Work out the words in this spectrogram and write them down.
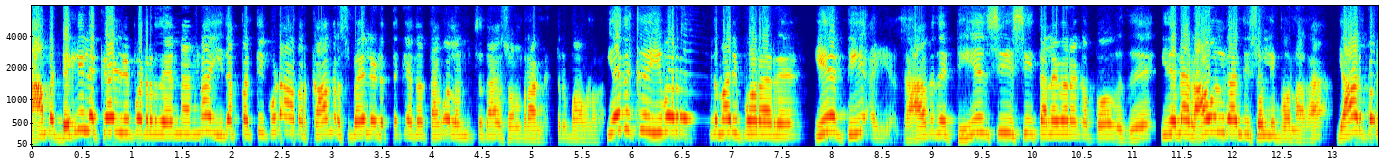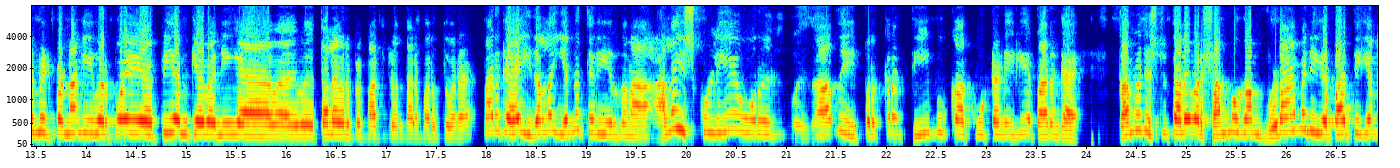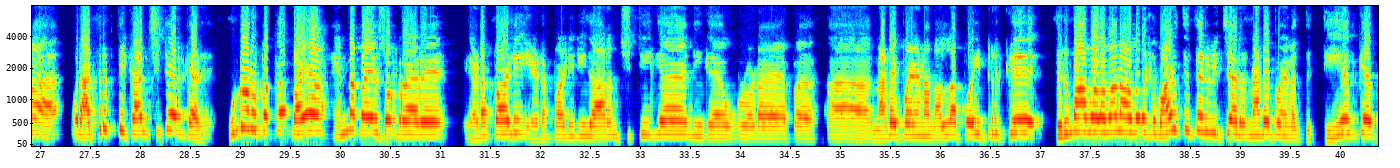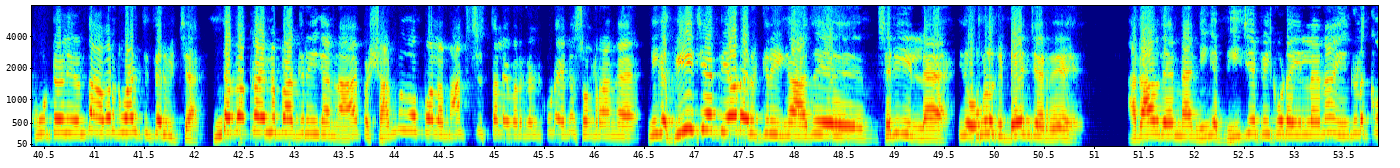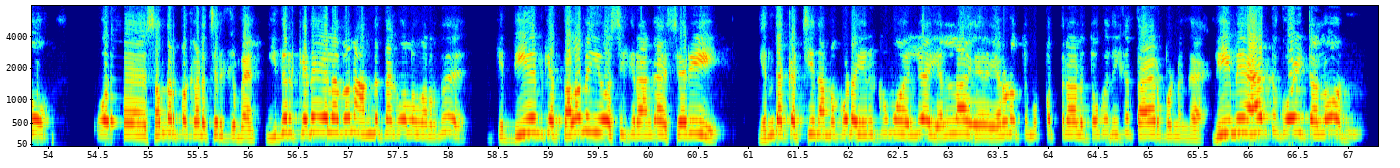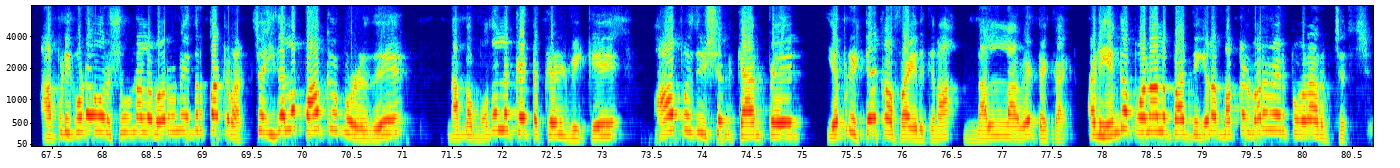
நாம டெல்லியில கேள்விப்படுறது என்னன்னா இதை பத்தி கூட அவர் காங்கிரஸ் மேல் ஏதோ தகவல் அனுப்பிச்சதாக சொல்றாங்க திருமாவளவன். எதுக்கு இவர் இந்த மாதிரி போறாரு? ஏன் டி அதாவது டிஎன்சிசி தலைவர் அங்க போகுது. இது என்ன ராகுல் காந்தி சொல்லி போனாரா? யார் பெர்மிட் பண்ணாங்க? இவர் போய் பிஎம்கேவை நீங்க தலைவரை போய் பார்த்துட்டு வந்தாரு மருத்துவரை? பாருங்க இதெல்லாம் என்ன தெரியுதுன்னா அலைஸ்குள்ளேயே ஒரு அதாவது இப்ப இருக்கிற திமுக கூட்டணியிலேயே பாருங்க கம்யூனிஸ்ட் தலைவர் சண்முகம் விடாம நீங்க பாத்தீங்கன்னா ஒரு அதிருப்தி காமிச்சிட்டே இருக்காரு. இன்னொரு பக்கம் பயம் என்ன பயம் சொல்றாரு? எடப்பாடி எடப்பாடி நீங்க ஆரம்பிச்சிட்டீங்க. நீங்க உங்களோட ஆஹ், நடைப்பயணம் நல்லா போயிட்டு இருக்கு திருமாவளவன் அவருக்கு வாழ்த்து தெரிவிச்சாரு நடைப்பயணத்துக்கு. டிஎம்கே கூட்டணி இருந்து அவருக்கு வாழ்த்து தெரிவிச்சார். இந்த பக்கம் என்ன பாக்குறீங்கன்னா இப்ப சண்முகம் போல மார்க்சிஸ்ட் தலைவர்கள் கூட என்ன சொல்றாங்க? நீங்க பிஜேபியோட இருக்கிறீங்க அது சரியில்லை. இது உங்களுக்கு டேஞ்சரு அதாவது என்ன நீங்க பிஜேபி கூட இல்லைன்னா எங்களுக்கும் ஒரு சந்தர்ப்பம் கிடைச்சிருக்குமே. இதற்கிடையில தானே அந்த தகவலும் வருது. டிஎம்கே தலைமை யோசிக்கிறாங்க சரி எந்த கட்சி நம்ம கூட இருக்குமோ இல்லையோ எல்லா இருநூத்தி முப்பத்தி நாலு தொகுதிக்கு தயார் பண்ணுங்க. We may have to go it alone அப்படி கூட ஒரு சூழ்நிலை வரும்னு எதிர்பார்க்கிறாங்க. சரி இதெல்லாம் பார்க்கும் பொழுது நம்ம முதல்ல கேட்ட கேள்விக்கு ஆப்போசிஷன் கேம்பெயின் எப்படி டேக் ஆஃப் ஆயிருக்குன்னா நல்லாவே டேக் ஆயிருக்கு அது எங்க போனாலும் பாத்தீங்கன்னா மக்கள் வரவேற்பு வர ஆரம்பிச்சிருச்சு.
